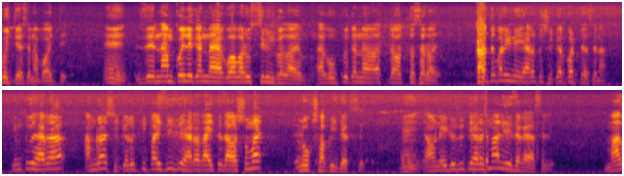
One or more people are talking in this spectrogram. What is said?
কইতে আছে না ভয়তে। হ্যাঁ যে নাম কইলে কেন না এগো আবার উচ্ছৃঙ্খলা হয় এগো উপরে কেন একটা অত্যাচার হয়। কাটাতে পারি নাই হেরা তো স্বীকার করতে আছে না। কিন্তু হেরা আমরা স্বীকারোক্তি পাইছি যে হেরা রাইতে যাওয়ার সময় লোক সবই দেখছে। হ্যাঁ এখন এইটা যদি হেরা মাল এই জায়গায় আসলে। মাল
